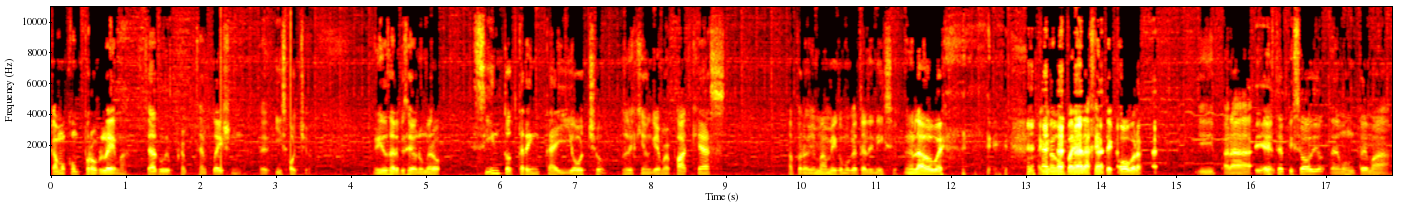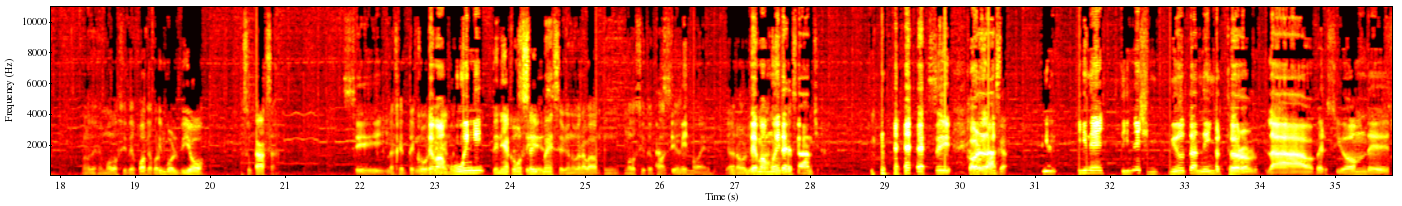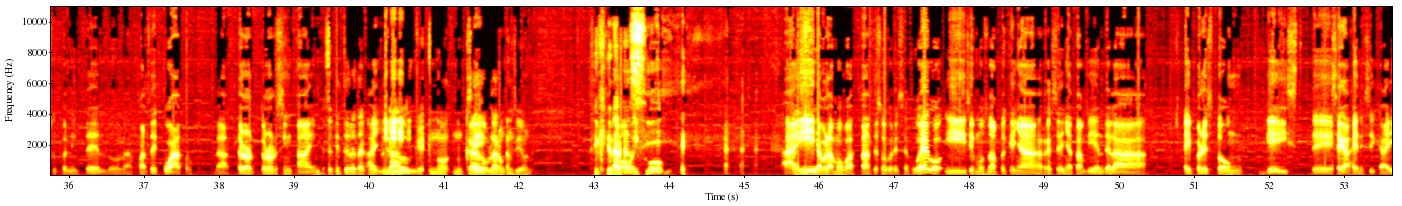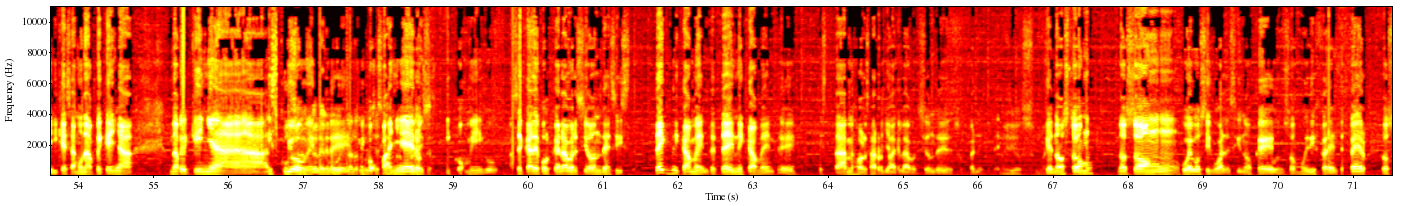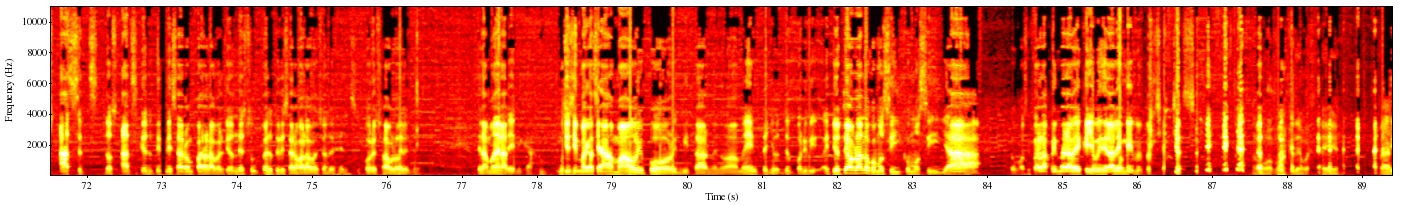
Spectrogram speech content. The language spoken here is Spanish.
Arrancamos con problemas. Chadwick Templation del IS 8. Bienvenidos al episodio número 138 de Legion Gamer Podcast. Ah, pero bien a mí como que está el inicio. En el lado B, aquí me acompaña la gente Cobra. Y para Bien. este episodio tenemos un tema, bueno, desde modo 7 podcast, por fin volvió a su casa. Sí, La gente un cobra. tema Tenía- muy Tenía como Así 6 es. meses que no grababa en modo 7 podcast. así mismo es. Y ahora un tema muy interesante. pincha. sí, con Ahora, las Teenage, Teenage Mutant Ninja Turtle, la versión de Super Nintendo, la parte 4, la Third Turtles in Time. Ese título está Allí- complicado, que no, nunca Sí. doblaron canciones. No, así. Ahí hablamos bastante sobre ese juego y hicimos una pequeña reseña también de la Hyperstone Gaze de Sega Genesis ahí que se llama una pequeña una pequeña discusión entre gusta mis compañeros siempre y conmigo acerca de por qué la versión de SIS técnicamente técnicamente está mejor desarrollada que la versión de Super Nintendo Dios que no son no son juegos iguales, sino que son muy diferentes. Pero los assets, los assets que se utilizaron para la versión de Super se utilizaron para la versión de Genesis. Por eso hablo de, de- de la manera técnica. Muchísimas gracias a Mauri por invitarme nuevamente. Yo, por yo estoy hablando como si, como si ya, como si fuera la primera vez que yo viniera a Leon Gamer, pero yo soy No. Eh,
